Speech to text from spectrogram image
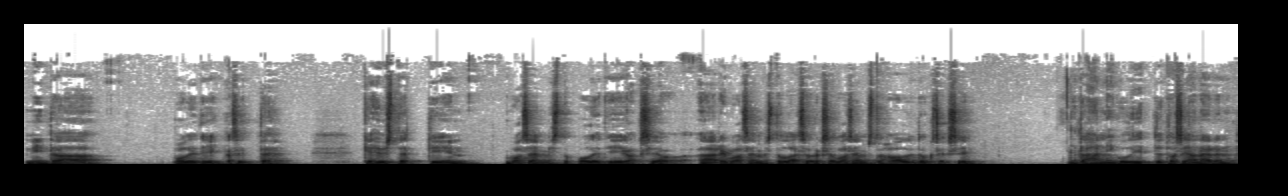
niin tämä politiikka sitten kehystettiin vasemmistopolitiikaksi ja äärivasemmistolaisuudeksi ja vasemmistohallitukseksi. Ja tähän niin kuin liittyy tosiaan näiden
